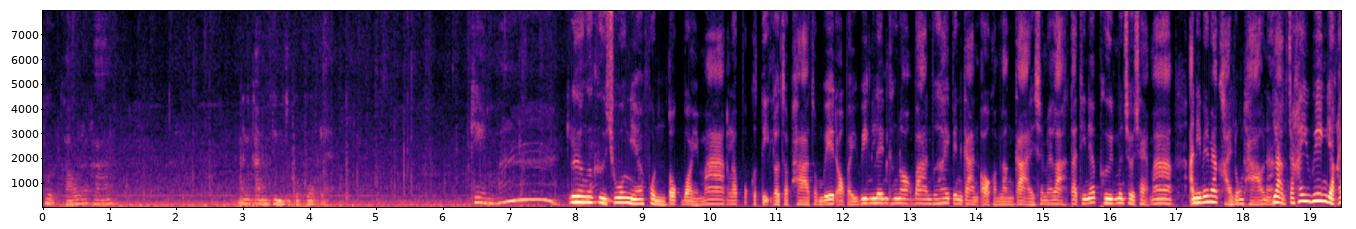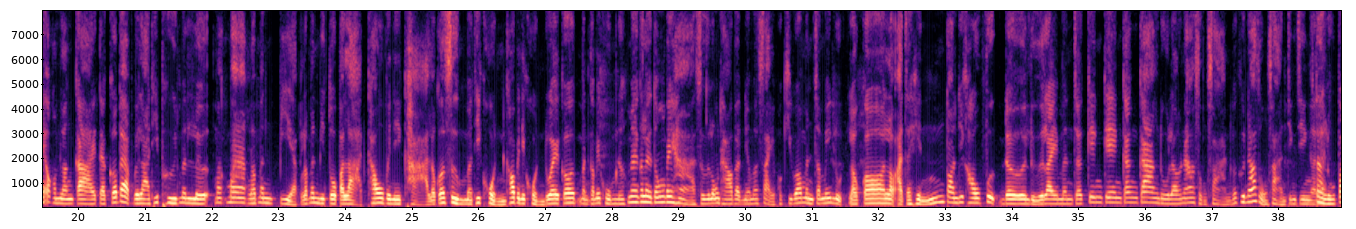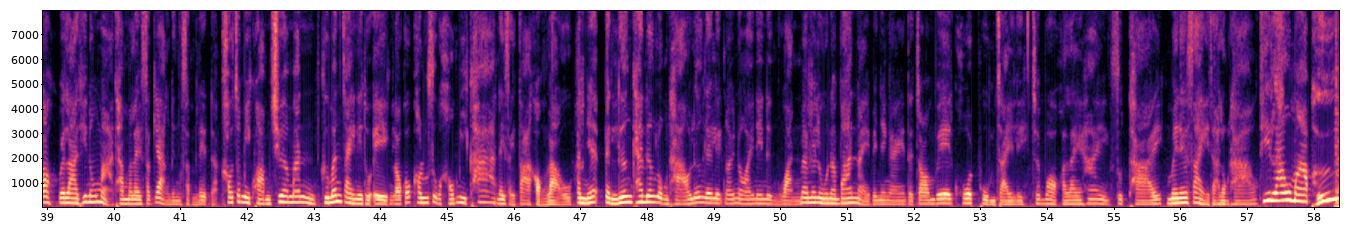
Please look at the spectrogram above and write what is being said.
ฝึกเขานะคะ มันกันสิ่งสกปรกแหละ เก่งมาก เรื่องก็คือช่วงนี้ฝนตกบ่อยมาก แล้วปกติเราจะพาจอมเวทออกไปวิ่งเล่นข้างนอกบ้าน เพื่อให้เป็นการออกกำลังกายใช่ไหมล่ะ แต่ทีเนี้ยพื้นมันเฉอแฉะมาก อันนี้ไม่ได้มาขายรองเท้านะ อยากจะให้วิ่งอยากให้ออกกำลังกาย แต่ก็แบบเวลาที่พื้นมันเลอะมากๆ แล้วมันเปียกแล้วมันมีตัวประหลาดเข้าไปในขา แล้วก็ซึมมาที่ขนเข้าไปในขนด้วยก็มันก็ไม่คุ้มเนอะแม่ก็เลยต้องไปหาซื้อรองเท้าแบบนี้มาใส่เพราะคิดว่ามันจะไม่หลุด แล้วก็เราอาจจะเห็นตอนที่เขาฝึกเดินหรืออะไรมันจะเก้งเก้งๆก้างก้างๆดูแล้วน่าสงสารก็คือน่าสงสารจริงๆอะแต่รู้เปล่าเวลาที่น้องหมาทำอะไรสักอย่างหนึ่งสำเร็จอะเขาจะมีความเชื่อมั่น คือมั่นใจในตัวเอง แล้วก็เขารู้สึกว่าเขามีค่าในสายตาของเรา อันเนี้ยเป็นเรื่องแค่เรื่องรองเท้าเรื่องเล็กๆ น้อยๆ ในหนึ่งวันแม่ไม่รู้นะบ้านไหนเป็นยังไง แต่จอมเวทโคตรภูมิใจเลย จะบอกอะไรให้สุดท้ายไม่ได้ใส่จ้ะรองเท้า ที่เล่ามาเพื่อ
